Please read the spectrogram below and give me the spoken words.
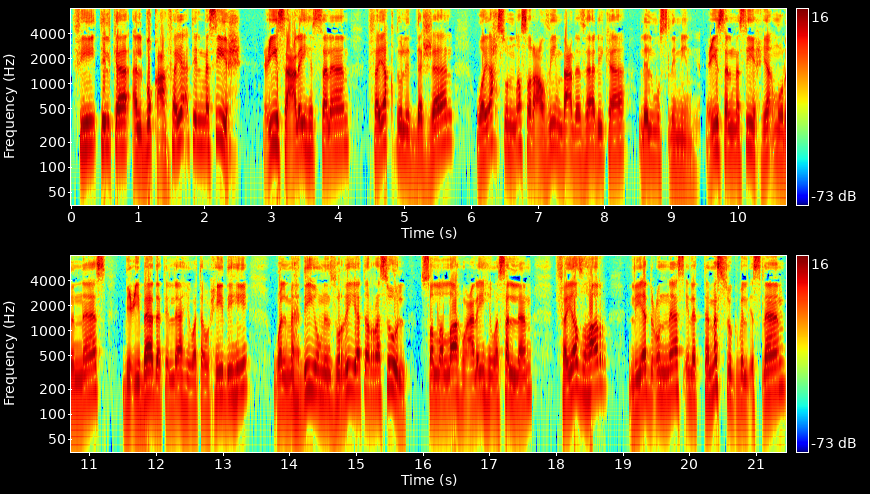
في تلك البقعة. فيأتي المسيح عيسى عليه السلام فيقتل الدجال ويحصل نصر عظيم بعد ذلك للمسلمين. عيسى المسيح يأمر الناس بعبادة الله وتوحيده والمهدي من ذرية الرسول صلى الله عليه وسلم فيظهر ليدعو الناس إلى التمسك بالإسلام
